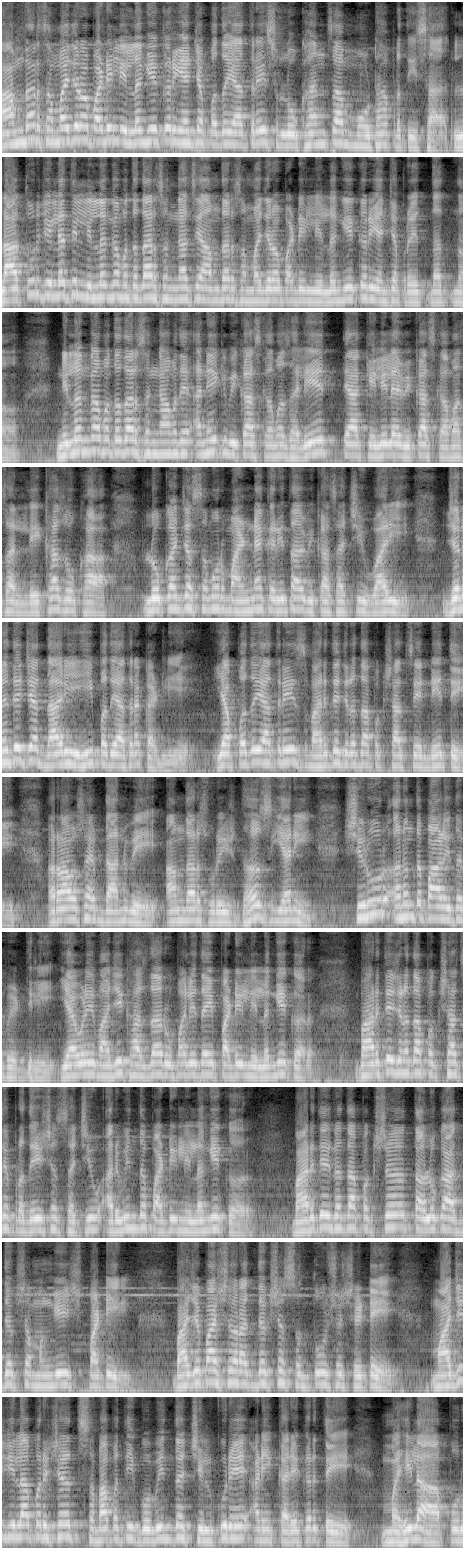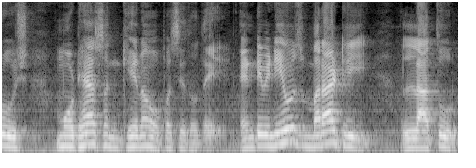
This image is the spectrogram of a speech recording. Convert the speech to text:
आमदार संभाजीराव पाटील निलंगेकर यांच्या पदयात्रेस लोकांचा मोठा प्रतिसाद. लातूर जिल्ह्यातील निलंगा मतदारसंघाचे आमदार संभाजीराव पाटील निलंगेकर यांच्या प्रयत्नातनं निलंगा मतदारसंघामध्ये अनेक विकास कामं झाली आहेत. त्या केलेल्या विकास कामाचा लेखाजोखा लोकांच्या समोर मांडण्याकरिता विकासाची वारी जनतेच्या दारी ही पदयात्रा काढली आहे. या पदयात्रेस भारतीय जनता पक्षाचे नेते रावसाहेब दानवे आमदार सुरेश धस यांनी शिरूर अनंतपाळ इथं भेट दिली. यावेळी माजी खासदार रुपालीताई पाटील निलंगेकर भारतीय जनता पक्षाचे प्रदेश सचिव अरविंद पाटील निलंगेकर भारतीय जनता पक्ष तालुका अध्यक्ष मंगेश पाटील भाजपा शहर अध्यक्ष संतोष शेटे माजी जिल्हा परिषद सभापती गोविंद चिलकुरे आणि कार्यकर्ते महिला पुरुष मोठ्या संख्येनं उपस्थित होते. N T V news Marathi Latur.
